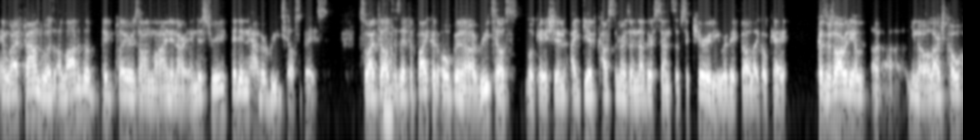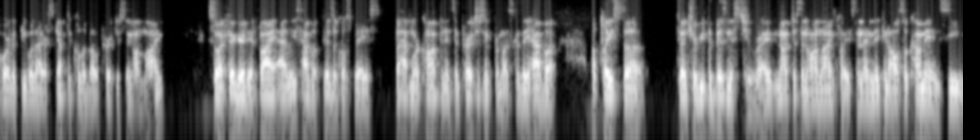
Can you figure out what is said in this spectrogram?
And what I found was a lot of the big players online in our industry, they didn't have a retail space. So I felt yeah. as if if I could open a retail location, I'd give customers another sense of security where they felt like, okay, because there's already a, a, you know a large cohort of people that are skeptical about purchasing online. So I figured if I at least have a physical space, they'll have more confidence in purchasing from us because they have a a place to to attribute the business to, right? Not just an online place, and then they can also come in, see,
